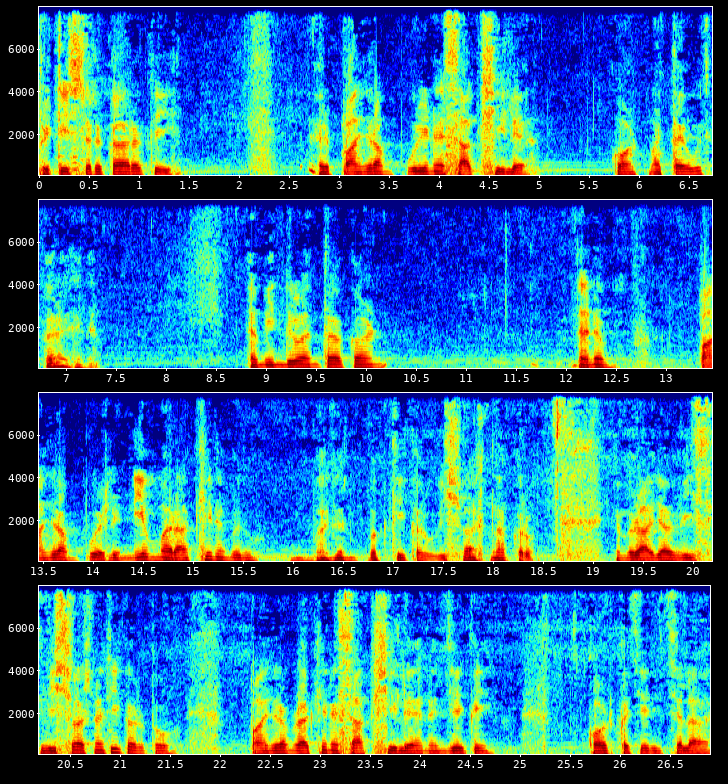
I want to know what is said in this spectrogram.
બ્રિટિશ સરકાર હતી પાંજરામ પૂરીને સાક્ષી લે. કોર્ટમાં તો એવું જ કરે છે ને. એમ ઇન્દ્ર અંતકરણ અને પાંજરામ પૂર એટલે નિયમમાં રાખીને બધું ભજન ભક્તિ કરો, વિશ્વાસ ના કરો. એમ રાજા વિશ- વિશ્વાસ નથી કરતો. પાંજરામ રાખીને સાક્ષી લે અને જે કંઈ કોર્ટ કચેરી ચલાવે.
